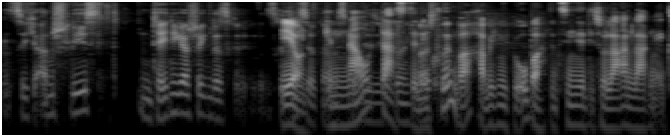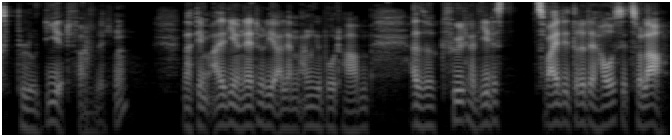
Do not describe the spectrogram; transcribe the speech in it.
sich anschließt, einen Techniker schicken, das, das rentiert Ja, genau das, nicht denn in. Kulmbach, habe ich mich beobachtet, sind ja die Solaranlagen explodiert förmlich, ne? Nachdem Aldi und Netto die alle im Angebot haben. Also gefühlt hat jedes zweite, dritte Haus jetzt Solar.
